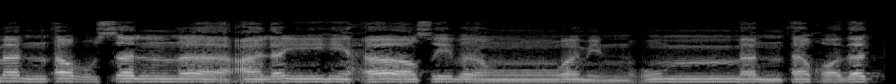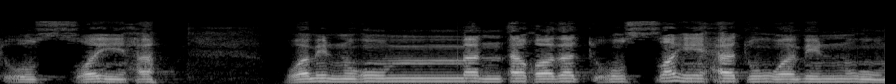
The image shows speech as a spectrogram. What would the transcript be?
من أرسلنا عليه حاصبا ومنهم من أخذته الصيحة ومنهم من أخذته الصيحة ومنهم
